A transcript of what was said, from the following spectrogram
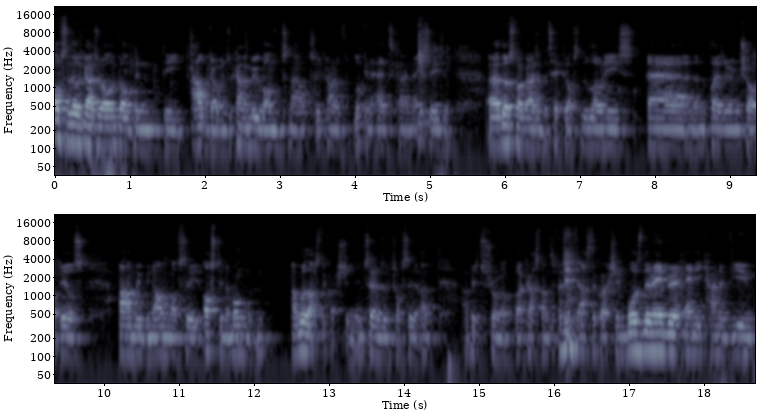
obviously, those guys are all involved in the outgoings. We kind of move on to now to kind of looking ahead to kind of next season. Uh, those four guys in particular, obviously the loanees uh, and then the players who are in short deals, are moving on. Obviously, Austin among them I will ask the question in terms of obviously I'd, I'd be strung up by cast fans if I didn't ask the question. Was there ever any kind of view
